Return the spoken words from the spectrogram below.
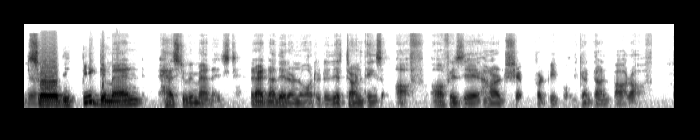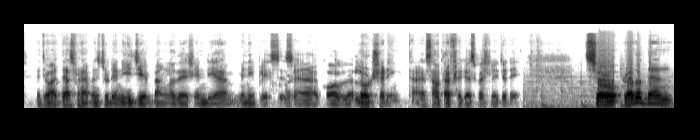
Yeah. So the peak demand has to be managed. Right now, they don't know what to do. They turn things off. Off is a mm. hardship for people. You can turn power off. That's what happens today in Egypt, Bangladesh, India, many places uh, called load shedding, South Africa, especially today. So rather than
